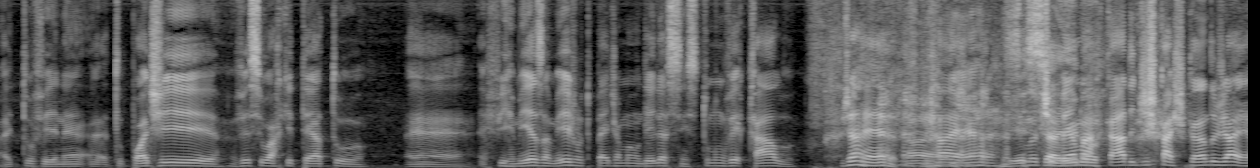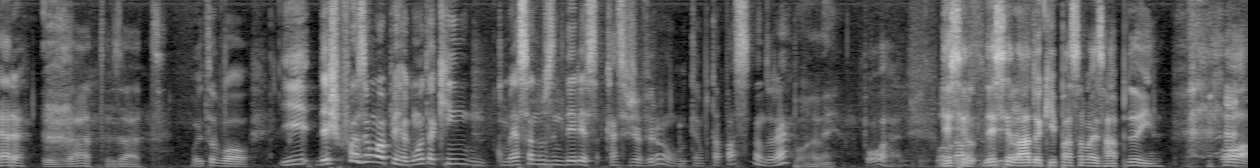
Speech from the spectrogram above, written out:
Aí tu vê, né? É, Tu pode ver se o arquiteto é, é firmeza mesmo, tu pede a mão dele assim. Se tu não vê calo, Já era. já era. Se não tiver não- marcado e descascando, já era. exato, exato. Muito bom. E deixa eu fazer uma pergunta que começa a nos endereçar. Cara, vocês já viram? O tempo tá passando, né? Porra, velho. Porra. Desse, desse lado aqui passa mais rápido ainda. Ó,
